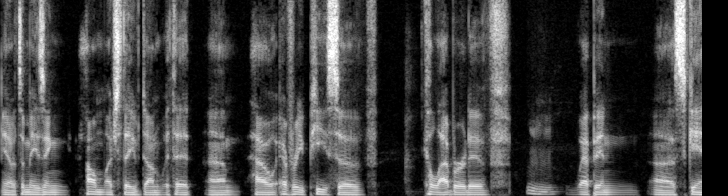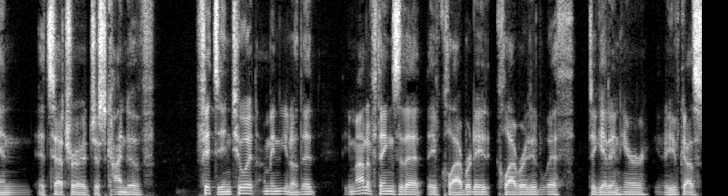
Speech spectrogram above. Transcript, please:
you know, it's amazing how much they've done with it. Um, how every piece of collaborative mm-hmm. weapon, uh, skin, etc., just kind of fits into it. I mean, you know, the the amount of things that they've collaborated collaborated with to get in here. You know, you've got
